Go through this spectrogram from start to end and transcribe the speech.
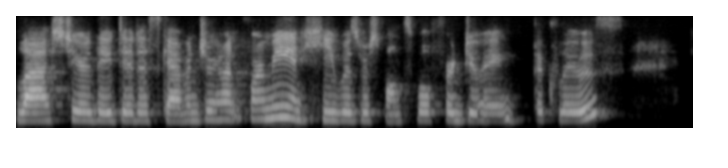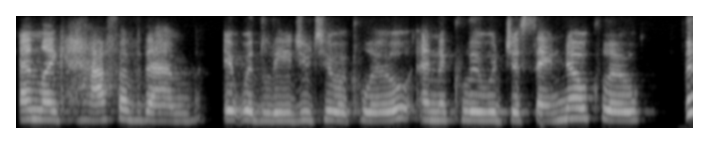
last year they did a scavenger hunt for me and he was responsible for doing the clues. And like half of them it would lead you to a clue and the clue would just say no clue. I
